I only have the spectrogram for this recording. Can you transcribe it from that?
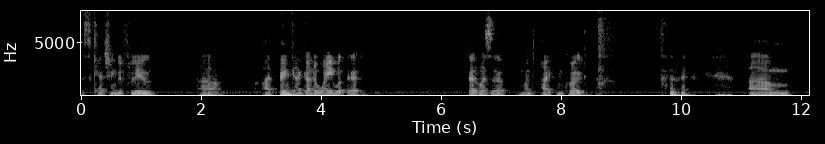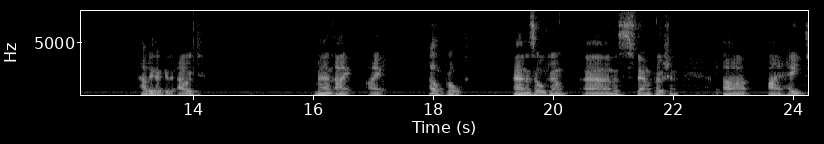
is catching the flu. Uh, I think I got away with it. That was a Monty Python quote. um, how did I get it out? Man, I, I, oh, gold. And a soul gem. And a stamp potion. Uh, I hate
